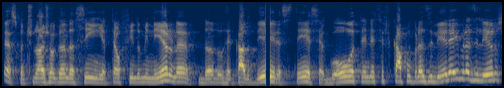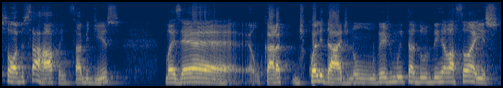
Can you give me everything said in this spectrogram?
É, se continuar jogando assim até o fim do Mineiro, né, dando o recado dele, assistência, gol, a tendência é ficar para o brasileiro, e aí brasileiro sobe o sarrafo, a gente sabe disso mas é, é um cara de qualidade, não, não, vejo muita dúvida em relação a isso.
